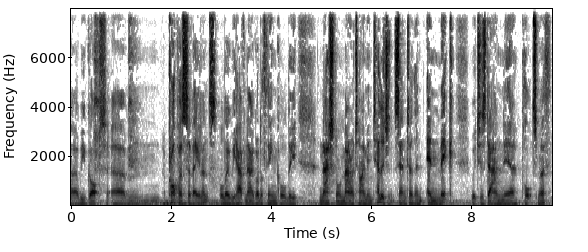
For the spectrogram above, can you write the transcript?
uh, we've got um, proper surveillance, although we have now got a thing called the National Maritime Intelligence Centre, the NMIC, which is down near Portsmouth,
